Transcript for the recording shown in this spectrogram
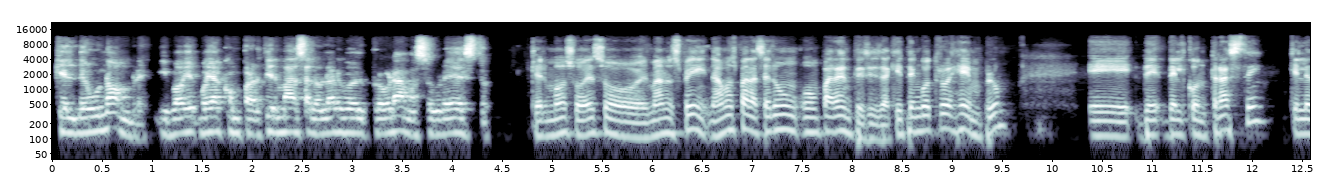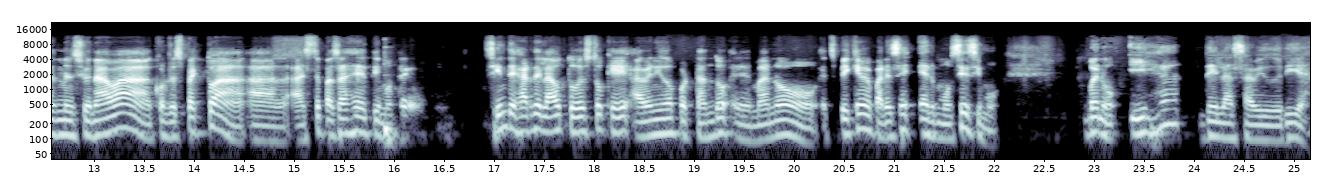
que el de un hombre. Y voy, voy a compartir más a lo largo del programa sobre esto. Qué hermoso eso, hermano Spring. Nada más para hacer un, un paréntesis. Aquí tengo otro ejemplo eh, del contraste que les mencionaba con respecto a, a, este pasaje de Timoteo, sin dejar de lado todo esto que ha venido aportando el hermano Speak, que me parece hermosísimo. Bueno, hija de la sabiduría,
